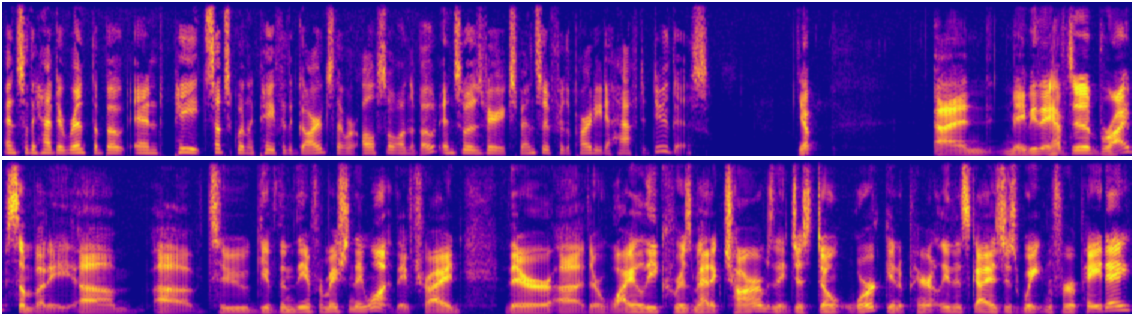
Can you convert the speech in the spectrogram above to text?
and so they had to rent the boat and pay subsequently pay for the guards that were also on the boat. And so it was very expensive for the party to have to do this. Yep. And maybe they have to bribe somebody um, uh, to give them the information they want. They've tried their uh, their wily charismatic charms and they just don't work. And apparently this guy is just waiting for a payday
